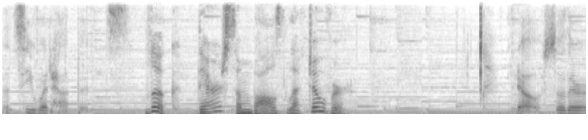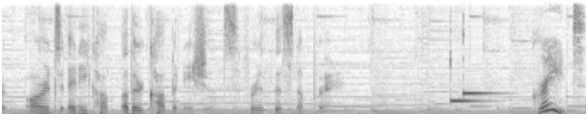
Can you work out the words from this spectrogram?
Let's see what happens. Look, there are some balls left over. No, so there aren't any com other combinations for this number. Great!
